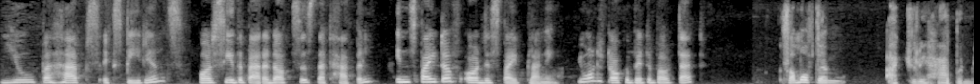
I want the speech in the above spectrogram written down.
you perhaps experience or see the paradoxes that happen in spite of or despite planning. You want to talk a bit about that? Some of them actually happen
